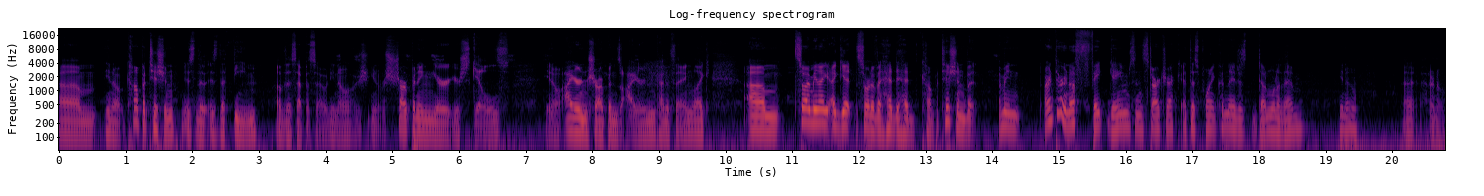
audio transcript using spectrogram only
um, you know, competition is the is the theme of this episode. You know, sh- you know, sharpening your your skills. You know, iron sharpens iron, kind of thing. Like, um, so I mean, I, I get sort of a head-to-head competition, but I mean, aren't there enough fake games in Star Trek at this point? Couldn't they have just done one of them? You know, I, I don't know.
